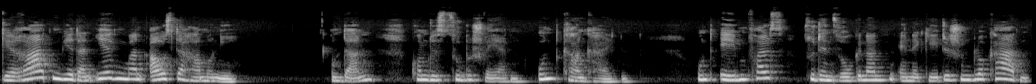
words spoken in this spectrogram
geraten wir dann irgendwann aus der Harmonie. Und dann kommt es zu Beschwerden und Krankheiten und ebenfalls zu den sogenannten energetischen Blockaden.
